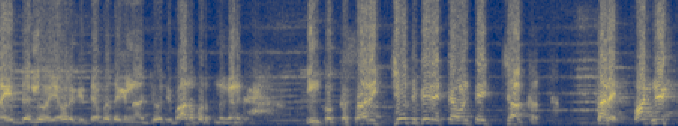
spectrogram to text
మన ఇద్దరిలో ఎవరికి దెబ్బ తగిలినా జ్యోతి బాధపడుతుంది కనుక ఇంకొకసారి జ్యోతి పేరు ఎత్తావంటే జాగ్రత్త. సరే వాట్ నెక్స్ట్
